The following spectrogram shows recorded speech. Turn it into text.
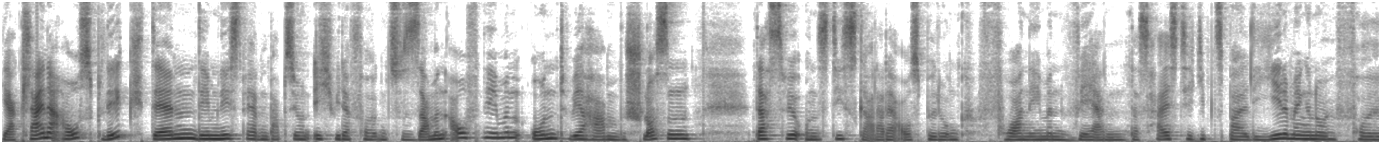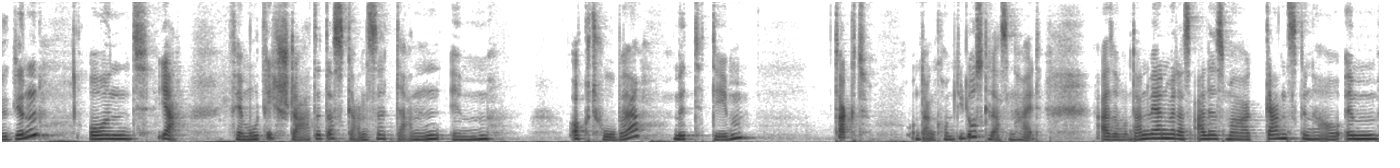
ja, kleiner Ausblick, denn demnächst werden Babsi und ich wieder Folgen zusammen aufnehmen und wir haben beschlossen, dass wir uns die Skala der Ausbildung vornehmen werden. Das heißt, hier gibt es bald jede Menge neue Folgen und ja, vermutlich startet das Ganze dann im Oktober mit dem Takt. Und dann kommt die Losgelassenheit. Also, und dann werden wir das alles mal ganz genau im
